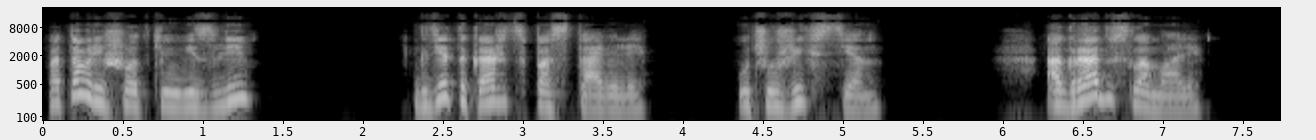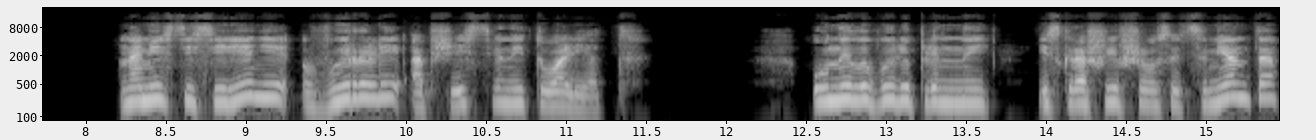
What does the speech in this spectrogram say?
Потом решетки увезли, где-то, кажется, поставили у чужих стен. Ограду сломали. На месте сирени вырыли общественный туалет. Уныло вылепленный из крошившегося цемента,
